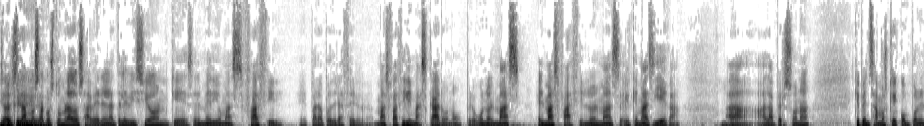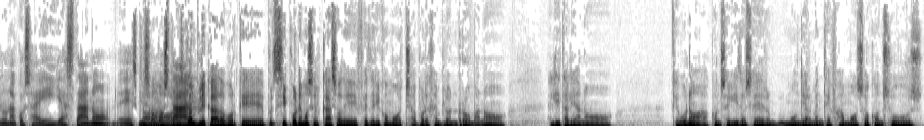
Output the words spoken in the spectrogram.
Estamos acostumbrados a ver en la televisión que es el medio más fácil eh, para poder hacer, más fácil y más caro, ¿no? Pero bueno, el más, el más fácil, ¿no? El más, el que más llega a, a la persona. Que pensamos que con poner una cosa ahí ya está, no. Es que no, somos no, tan. Es complicado porque pues, si ponemos el caso de Federico Mocha, por ejemplo, en Roma, ¿no? El italiano que, bueno, ha conseguido ser mundialmente famoso con sus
